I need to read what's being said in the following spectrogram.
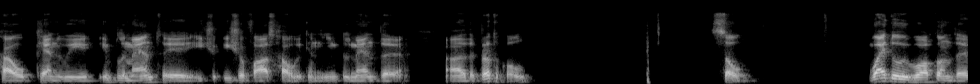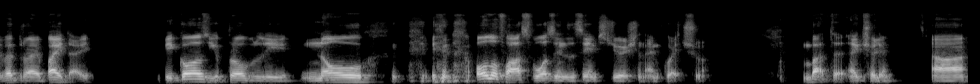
how can we implement uh, each each of us how we can implement the uh, the protocol. So why do we work on the WebDriver BiDi? Because you probably know all of us was in the same situation, I'm quite sure. But uh, actually, uh,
